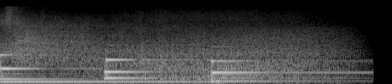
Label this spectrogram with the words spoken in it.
you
